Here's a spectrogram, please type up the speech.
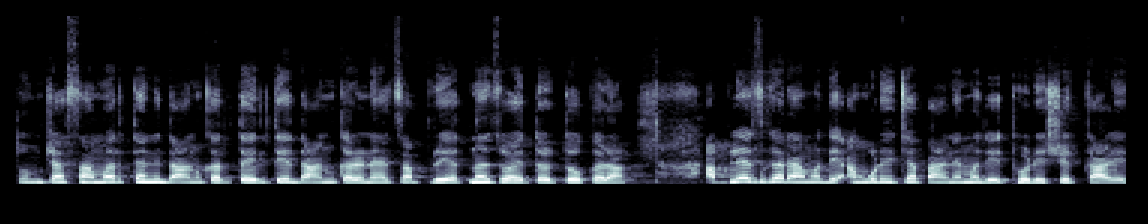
तुमच्या सामर्थ्याने दान करता येईल ते दान करण्याचा प्रयत्न जो आहे तर तो करा. आपल्याच घरामध्ये आंघोळीच्या पाण्यामध्ये थोडेसे काळे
